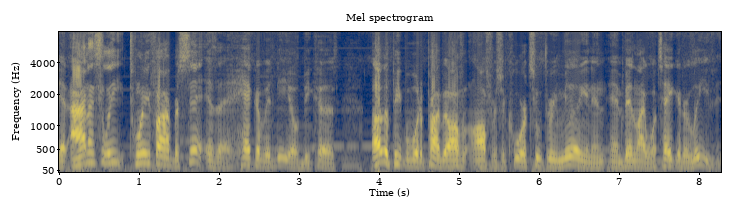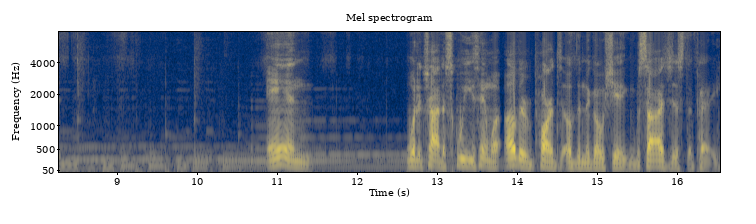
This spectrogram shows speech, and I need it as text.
And honestly, 25% is a heck of a deal because other people would have probably offered, offered Shakur two, three million and, and been like, well, take it or leave it. And would have tried to squeeze him with other parts of the negotiating besides just the pay.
